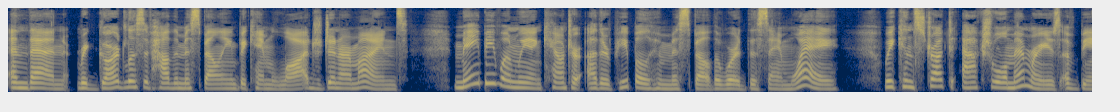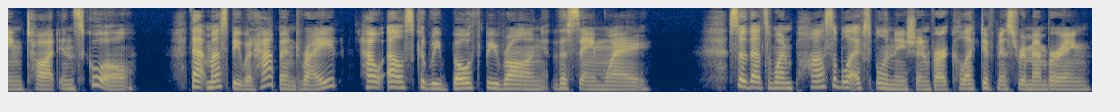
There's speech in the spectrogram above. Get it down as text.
And then, regardless of how the misspelling became lodged in our minds, maybe when we encounter other people who misspell the word the same way, we construct actual memories of being taught in school. That must be what happened, right? How else could we both be wrong the same way? So that's one possible explanation for our collective misremembering.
